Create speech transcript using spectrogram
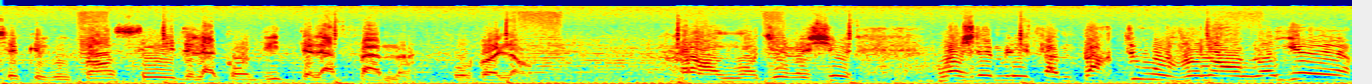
ce que vous pensez de la conduite de la femme au volant? Oh mon Dieu, monsieur, moi j'aime les femmes partout, au volant ou ailleurs.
